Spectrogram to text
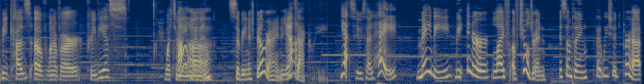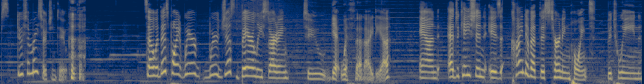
because of one of our previous what's her name Ah, women. Sabina Spielrein. Yeah. Exactly. Yes, who said, hey, maybe the inner life of children is something that we should perhaps do some research into. so at this point, we're we're just barely starting to get with that idea. And education is kind of at this turning point between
